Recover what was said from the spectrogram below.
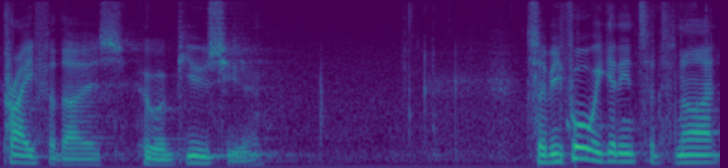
pray for those who abuse you. So before we get into tonight,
